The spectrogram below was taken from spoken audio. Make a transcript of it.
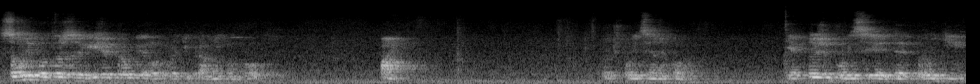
Soudy potvrzují, že proběhl protiprávní komplot. Fajn. Proč policie nekoná? Jak to, že policie jde proti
